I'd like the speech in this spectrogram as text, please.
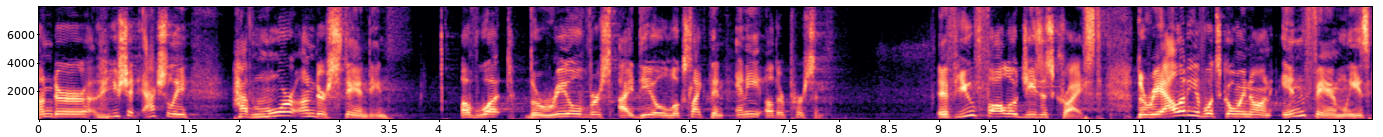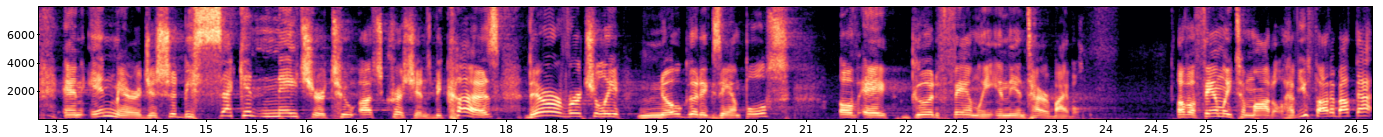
under, you should actually have more understanding of what the real versus ideal looks like than any other person. If you follow Jesus Christ, the reality of what's going on in families and in marriages should be second nature to us Christians because there are virtually no good examples of a good family in the entire Bible, of a family to model. Have you thought about that?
